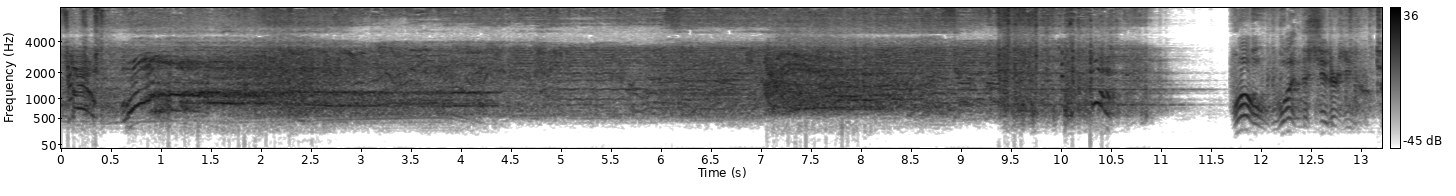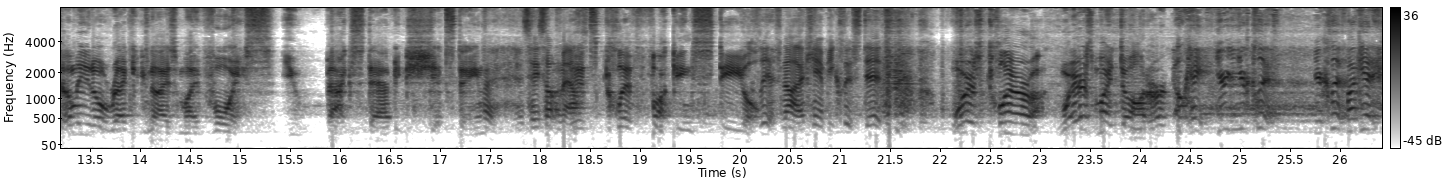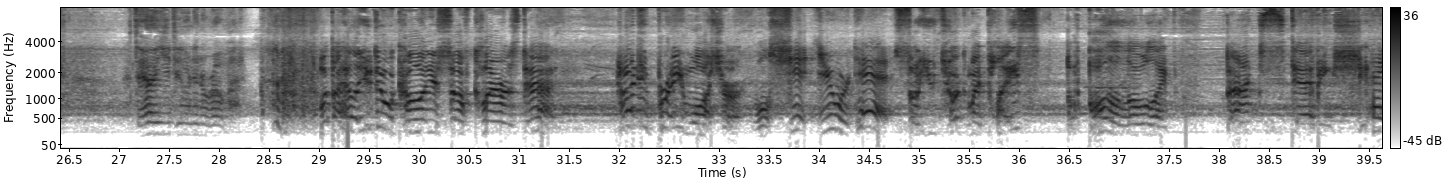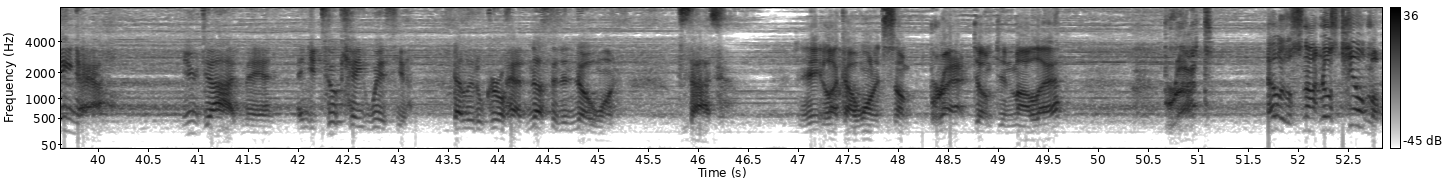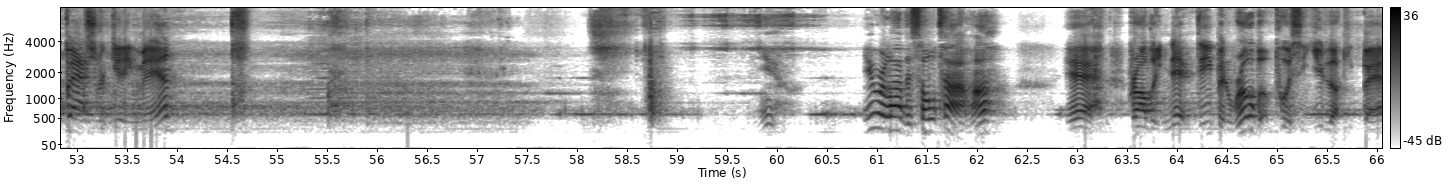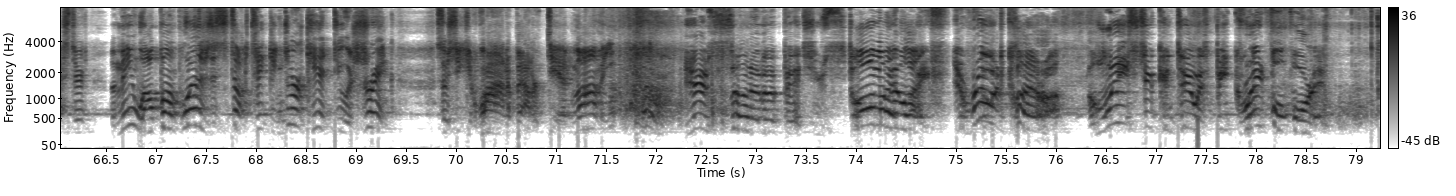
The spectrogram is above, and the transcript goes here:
Whoa, what the shit are you? Tell me you don't recognize my voice, you backstabbing shit stain. Uh, say something else. It's Cliff fucking Steele. Cliff? Nah, I can't be. Cliff's dead. Where's Clara? Where's my daughter? Okay, you're, you're Cliff. You're Cliff, I get it. What the hell are you doing in a robot? What the hell are you doing calling yourself Clara's dad? How'd you brainwash her? Well, shit, you were dead. So you took my place? Of all the lowlife backstabbing shit. Hey now, you died, man, and you took Kate with you. That little girl had nothing and no one. Besides, it ain't like I wanted some brat dumped in my lap. Brat? That little snot nose killed my bachelor game, man. You, you were alive this whole time, huh? Yeah, probably neck deep in robot pussy, you lucky bastard. But meanwhile, Bump Weathers is stuck taking your kid to a shrink so she can whine about her dead mommy. You son of a bitch, you stole my life! You ruined Clara! The least you can do is be grateful for it!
